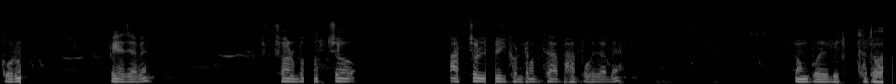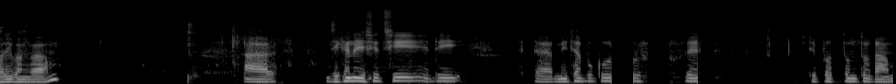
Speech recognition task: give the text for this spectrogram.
করুন। পেয়ে যাবেন। সর্বোচ্চ আটচল্লিশ ঘণ্টার মধ্যে হাত পড়ে যাবে। রংপুরের বিখ্যাত হরিভাঙ্গা আম। আর যেখানে এসেছি, এটি মিঠাপুকুরের এটি প্রত্যন্ত গ্রাম।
